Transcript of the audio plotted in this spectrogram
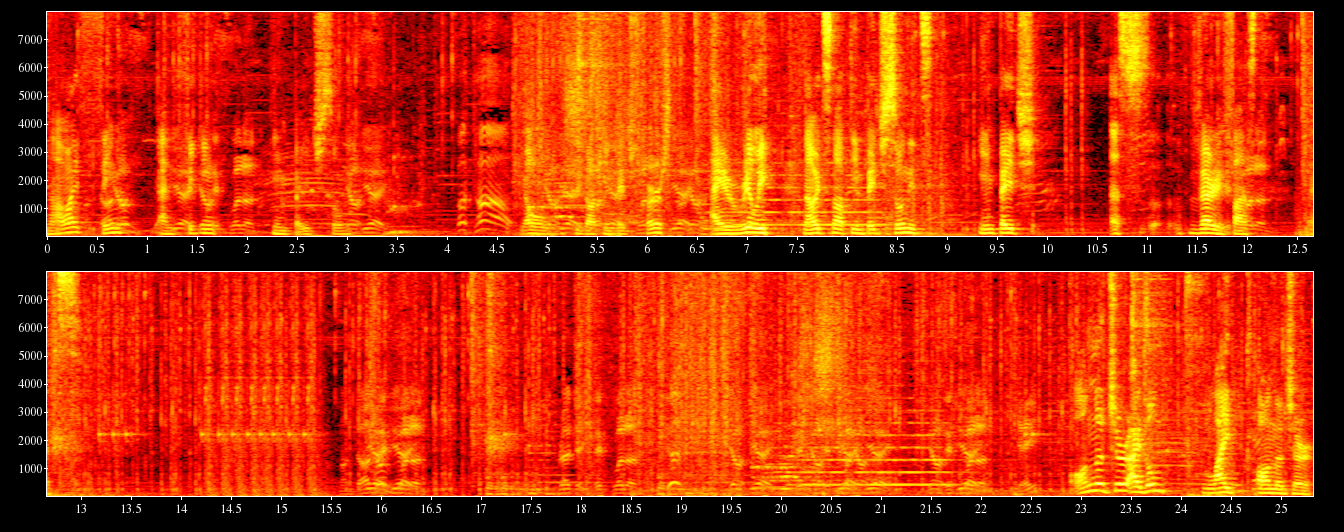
Now I think I'm thinking in page soon. Oh, he got in page first. I really now it's not in page soon. It's in page uh, as very fast. That's. Onager. I don't like Onager.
